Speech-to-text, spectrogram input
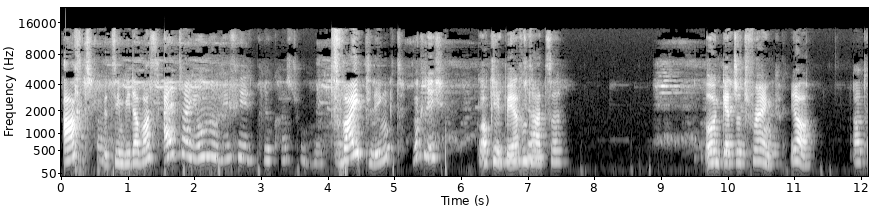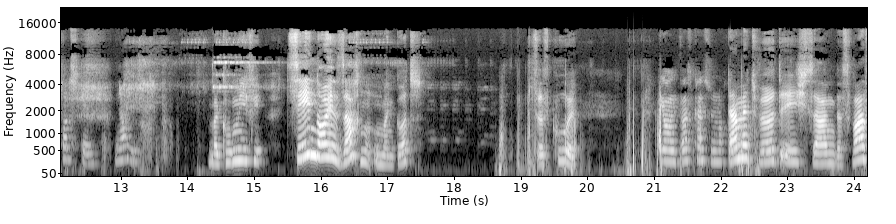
Acht. Wir ziehen wieder was. Alter Junge, wie viel Glück hast du heute? Zwei blinkt. Wirklich? Okay, Bärentatze. Und Gadget Frank. Ja. Aber trotzdem. Nice. Mal gucken, wie viel. Zehn neue Sachen. Oh mein Gott. Ist das cool. Ja, und was kannst du noch? Damit würde ich sagen, das war's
